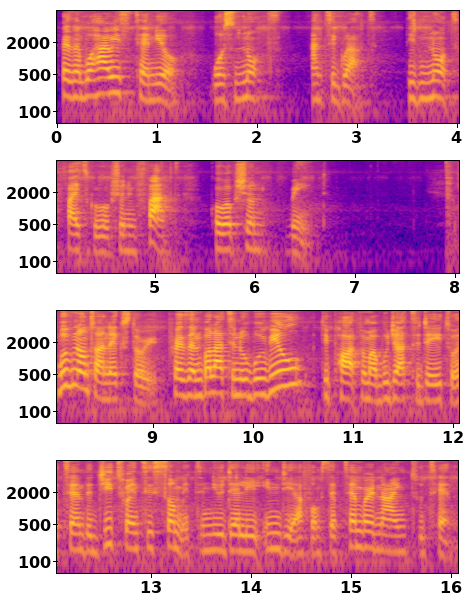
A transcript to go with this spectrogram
President Buhari's tenure was not anti-graft, did not fight corruption. In fact, corruption reigned. Moving on to our next story, President Bola Tinubu will depart from Abuja today to attend the G20 summit in New Delhi, India from September 9 to 10.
